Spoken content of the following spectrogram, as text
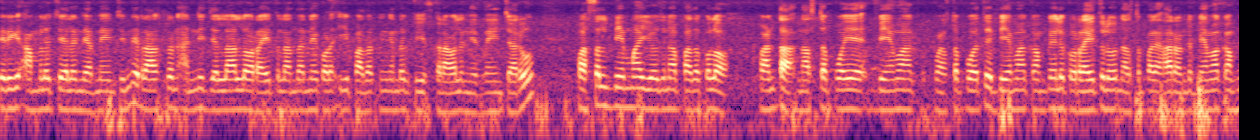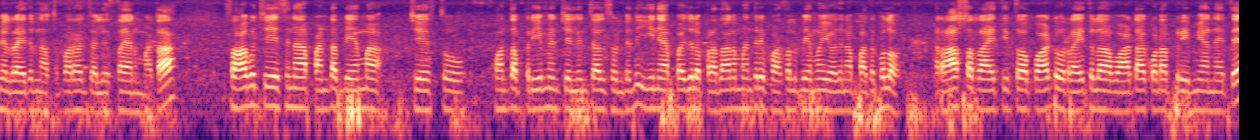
తిరిగి అమలు చేయాలని నిర్ణయించింది. రాష్ట్రంలోని అన్ని జిల్లాల్లో రైతులందరినీ కూడా ఈ పథకం కిందకు తీసుకురావాలని నిర్ణయించారు. ఫసల్ బీమా యోజన పథకంలో పంట నష్టపోయే బీమా నష్టపోతే బీమా కంపెనీలకు రైతులు నష్టపరిహారం అంటే బీమా కంపెనీలు రైతులు నష్టపరిహారం చెల్లిస్తాయన్నమాట. సాగు చేసిన పంట బీమా చేస్తూ కొంత ప్రీమియం చెల్లించాల్సి ఉంటుంది. ఈ నేపథ్యంలో ప్రధానమంత్రి ఫసల్ బీమా యోజన పథకంలో రాష్ట్ర రాయితీతో పాటు రైతుల వాటా కూడా ప్రీమియాన్ని అయితే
